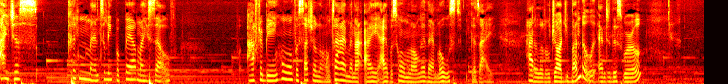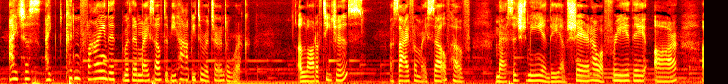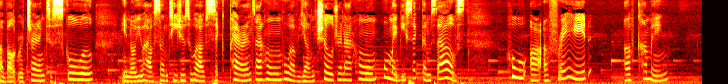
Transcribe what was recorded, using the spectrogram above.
I just couldn't mentally prepare myself after being home for such a long time. And I, I, I was home longer than most because I had a little Georgie bundle enter this world. I just I couldn't find it within myself to be happy to return to work. A lot of teachers, aside from myself, have messaged me and they have shared how afraid they are about returning to school. You know, you have some teachers who have sick parents at home, who have young children at home, who may be sick themselves, who are afraid of coming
